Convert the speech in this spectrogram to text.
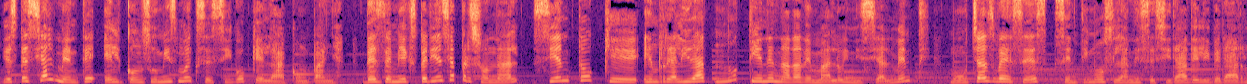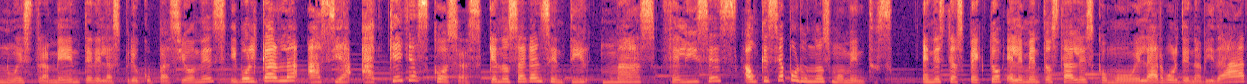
y especialmente el consumismo excesivo que la acompaña. Desde mi experiencia personal, siento que en realidad no tiene nada de malo inicialmente. Muchas veces sentimos la necesidad de liberar nuestra mente de las preocupaciones y volcarla hacia aquellas cosas que nos hagan sentir más felices, aunque sea por unos momentos. En este aspecto, elementos tales como el árbol de Navidad,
